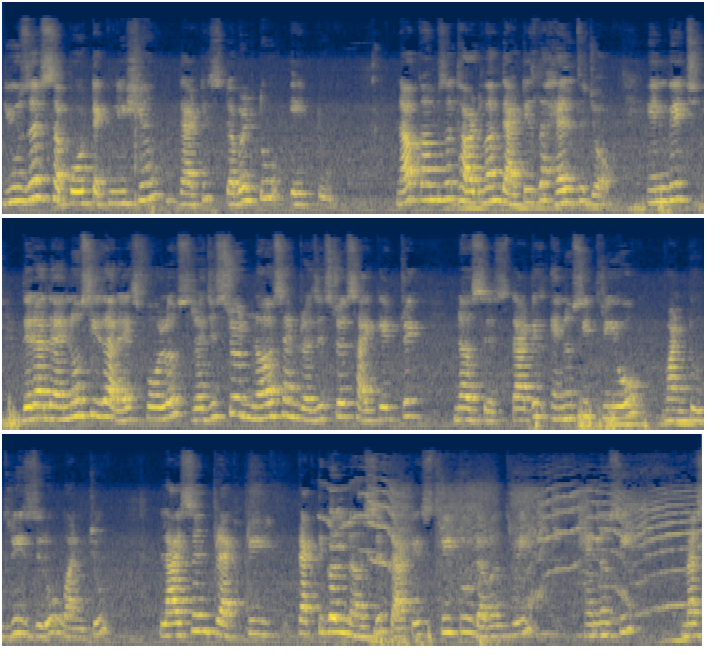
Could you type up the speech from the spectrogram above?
user support technician that is 2282 now comes the third one that is the health job in which there are the NOCs are as follows registered nurse and registered psychiatric nurses. That is NOC 30123012 licensed practi practical nurses that is 3233 NOC mas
